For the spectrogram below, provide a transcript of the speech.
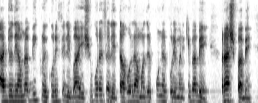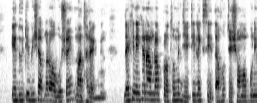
আর যদি আমরা বিক্রয় করে ফেলি বা ইস্যু করে ফেলি, তাহলে আমাদের পণ্যের পরিমাণ কীভাবে হ্রাস পাবে? এই দুইটি বিষয় আপনারা অবশ্যই মাথায় রাখবেন। দেখেন এখানে আমরা প্রথমে যেটি লিখছি, তা হচ্ছে সমাপনী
